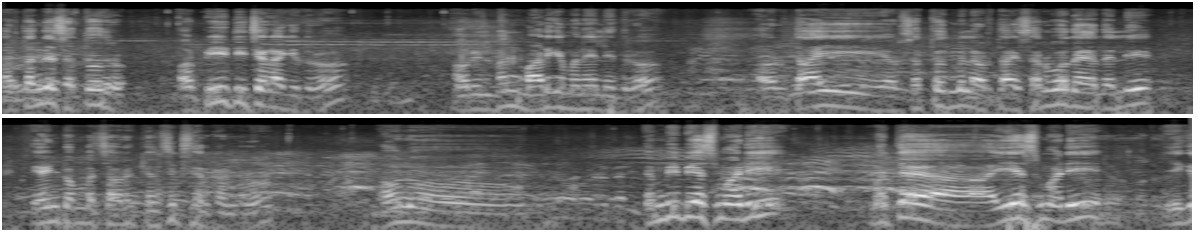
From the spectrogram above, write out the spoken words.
ಅವ್ರ ತಂದೆ ಸತ್ತೋದ್ರು. ಅವ್ರ ಪಿ ಇ ಟೀಚರ್ ಆಗಿದ್ರು. ಅವ್ರು ಇಲ್ಲಿ ಬಂದು ಬಾಡಿಗೆ ಮನೆಯಲ್ಲಿದ್ದರು ಅವ್ರ ತಾಯಿ ಅವ್ರು ಸತ್ತೋದ್ಮೇಲೆ ಅವ್ರ ತಾಯಿ ಸರ್ವೋದಯದಲ್ಲಿ ಎಂಟು ಒಂಬತ್ತು ಸಾವಿರ ಕೆಲ್ಸಕ್ಕೆ ಸೇರ್ಕೊಂಡ್ರು. ಅವನು ಎಂ ಬಿ ಬಿ ಎಸ್ ಮಾಡಿ ಮತ್ತೆ ಐ ಎ ಎಸ್ ಮಾಡಿ ಈಗ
